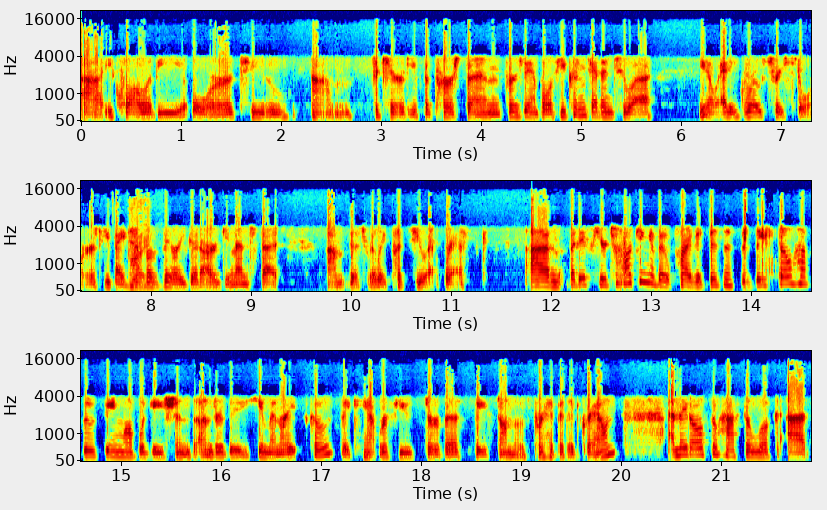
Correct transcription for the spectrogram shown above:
uh, equality or to um, security of the person. For example, if you couldn't get into a, you know, any grocery stores, you might have right. a very good argument that um, this really puts you at risk. Um, but if you're talking about private businesses, they still have those same obligations under the Human Rights Code. They can't refuse service based on those prohibited grounds. And they'd also have to look at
